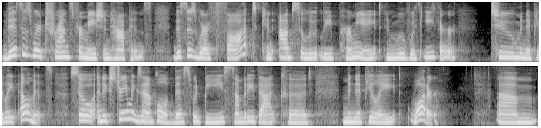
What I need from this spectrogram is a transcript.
this is where transformation happens. This is where thought can absolutely permeate and move with ether to manipulate elements. So, an extreme example of this would be somebody that could manipulate water. Um,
